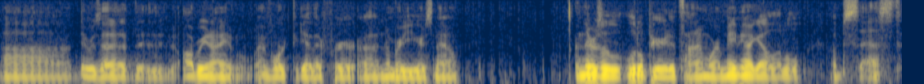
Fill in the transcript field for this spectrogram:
Uh, there was a the, Aubrey and I have worked together for a number of years now, and there was a little period of time where maybe I got a little obsessed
